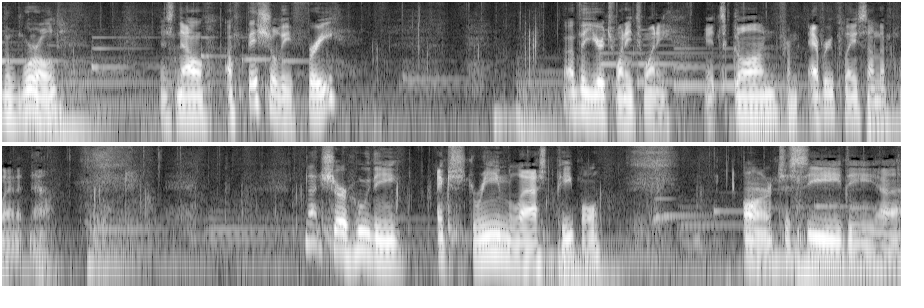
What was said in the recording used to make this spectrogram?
the world is now officially free of the year 2020. It's gone from every place on the planet now. Not sure who the extreme last people are to see the uh,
